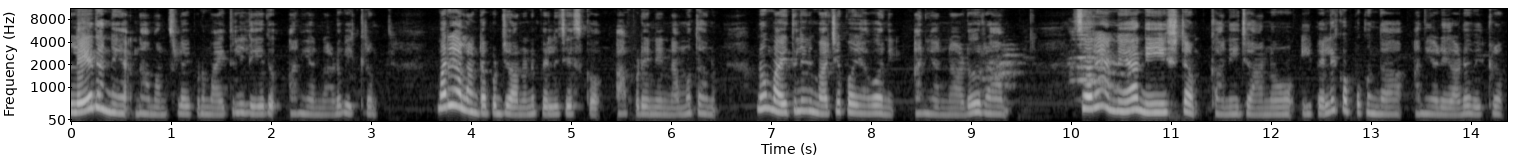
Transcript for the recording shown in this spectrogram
లేదన్నయ్య నా మనసులో ఇప్పుడు మైథిలి లేదు అని అన్నాడు విక్రమ్. మరి అలాంటప్పుడు జానుని పెళ్ళి చేసుకో అప్పుడే నేను నమ్ముతాను. నువ్వు మైథిలిని మర్చిపోయావు అని అని అన్నాడు రామ్. సరే అన్నయ్య నీ ఇష్టం. కానీ జాను ఈ పెళ్ళి ఒప్పుకుందా అని అడిగాడు విక్రమ్.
